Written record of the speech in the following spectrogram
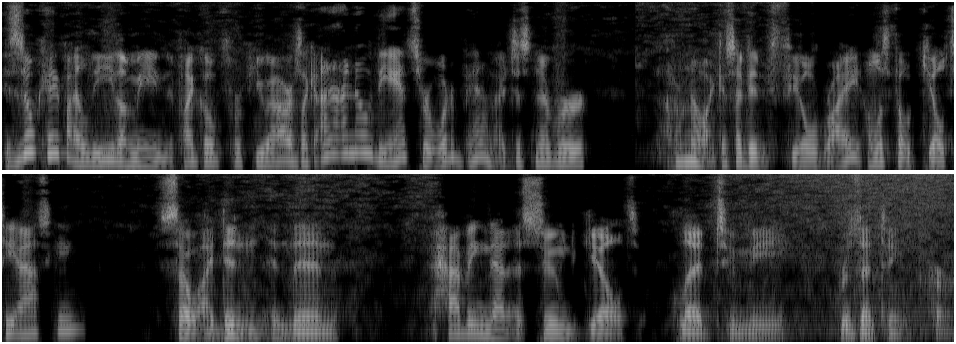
is it okay if I leave? I mean, if I go for a few hours, like, I, I know the answer would have been. I just never, I don't know. I guess I didn't feel right. Almost felt guilty asking. So I didn't. And then having that assumed guilt led to me resenting her.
